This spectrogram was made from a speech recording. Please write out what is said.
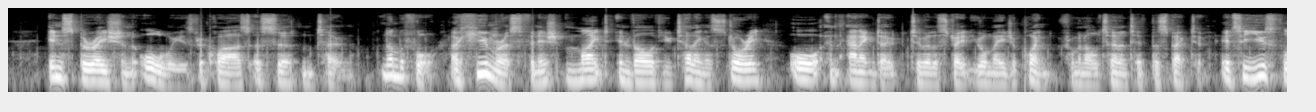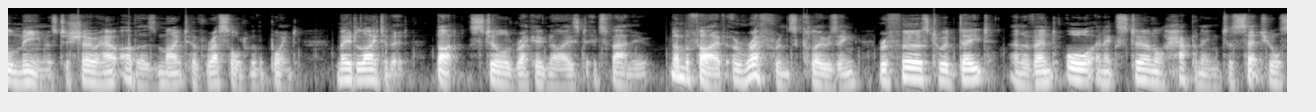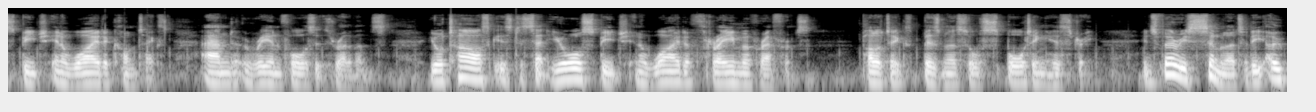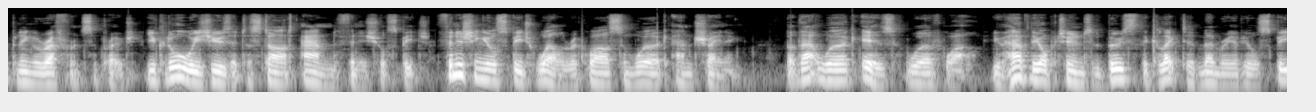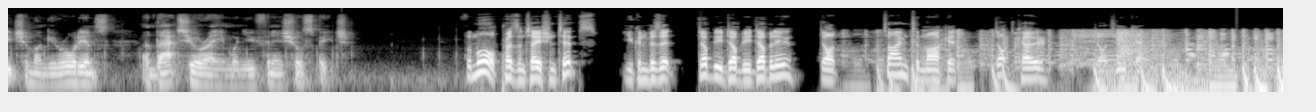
Inspiration always requires a certain tone. Number four, a humorous finish might involve you telling a story or an anecdote to illustrate your major point from an alternative perspective. It's a useful means to show how others might have wrestled with the point, made light of it, but still recognized its value. Number five, a reference closing refers to a date, an event, or an external happening to set your speech in a wider context and reinforce its relevance. Your task is to set your speech in a wider frame of reference politics, business, or sporting history. It's very similar to the opening reference approach. You could always use it to start and finish your speech. Finishing your speech well requires some work and training, but that work is worthwhile. You have the opportunity to boost the collective memory of your speech among your audience, and that's your aim when you finish your speech. For more presentation tips, you can visit www.timetomarket.co.uk.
